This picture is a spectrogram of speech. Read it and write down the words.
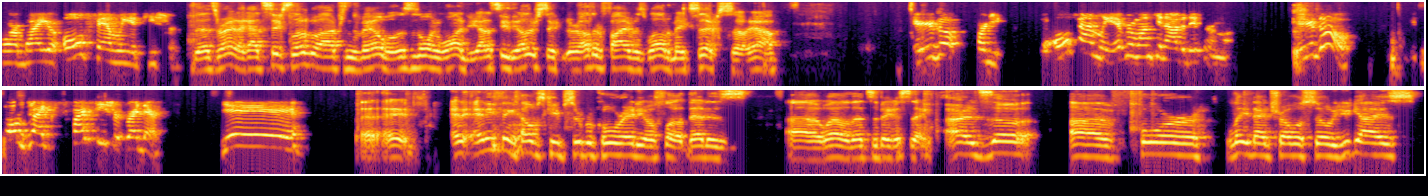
four, buy your whole family a T-shirt. That's right. I got six logo options available. This is only one. You got to see the other six or other five as well to make six. So yeah. There you go for the, the whole family. Everyone can have a different one. There you go. You sold like five T-shirts right there. Yay! Uh, hey, anything helps keep super cool radio afloat. That is, uh, well, that's the biggest thing. All right, so uh, for late night trouble, so you guys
